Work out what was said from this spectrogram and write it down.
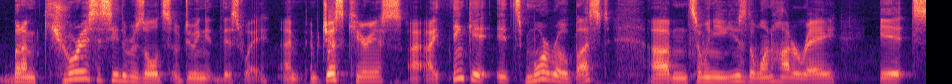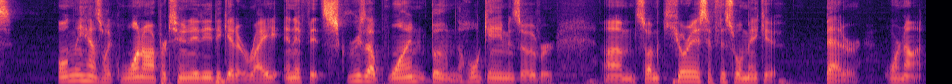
but I'm curious to see the results of doing it this way. I'm, I'm just curious. I, I think it, it's more robust. Um, so when you use the one hot array, it only has like one opportunity to get it right. And if it screws up one, boom, the whole game is over. Um, so I'm curious if this will make it better or not.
